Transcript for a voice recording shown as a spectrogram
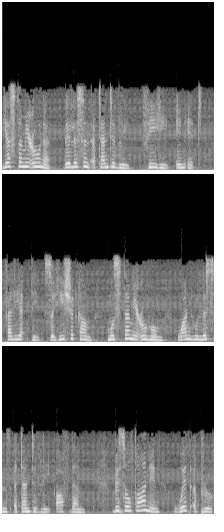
يستمعون they listen attentively فيه in it فليأتي so he should come مستمعهم one who listens attentively of them بسلطان with a proof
